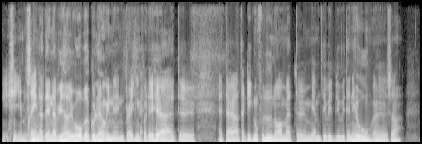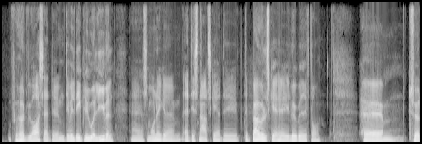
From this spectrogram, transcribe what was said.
Jamen, sagen er den, at vi havde jo håbet at kunne lave en, en breaking for det her, at, øh, at der, der gik nogle forlyden om, at øh, jamen, det vil blive i denne her uge. Øh, så hørte vi også, at øh, det ville det ikke blive alligevel. Øh, så må det ikke, øh, at det snart sker. Det, det bør vel ske her i løbet af efteråret. Øhm, tør,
